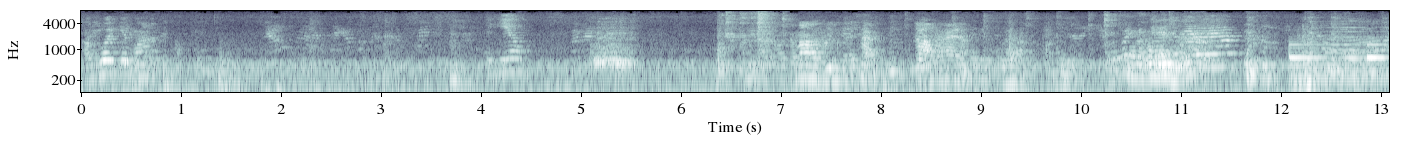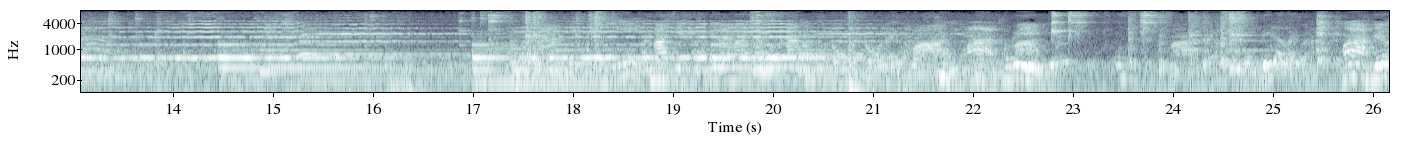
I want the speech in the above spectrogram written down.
เอาถ้วยเก็บมา มาเยอะผมพี่อะไรวะมากเยอะ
